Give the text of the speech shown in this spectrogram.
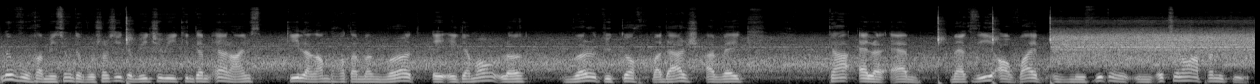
Nous vous remercions de vous choisir de VGV Kingdom Airlines qui le même vol et également le vol du corbadage avec KLM. Merci, au revoir et nous une excellente après-midi.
